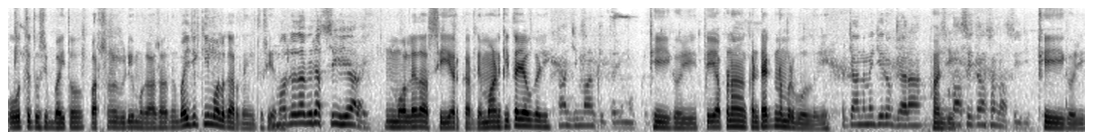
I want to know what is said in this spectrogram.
ਉਹ ਤੇ ਤੁਸੀਂ ਬਾਈ ਤੋਂ ਪਰਸਨਲ ਵੀਡੀਓ ਮੰਗਾ ਸਕਦੇ ਹੋ। ਬਾਈ ਜੀ ਕੀ ਮੁੱਲ ਕਰਦੇ ਹੋ ਜੀ ਤੁਸੀਂ ਇਹਦਾ? ਮੁੱਲ ਦਾ ਵੀਰੇ 80000 ਹੈ। ਮੁੱਲ ਇਹਦਾ 80000 ਕਰਦੇ। ਮਾਨ ਕੀਤਾ ਜਾਊਗਾ ਜੀ? ਹਾਂਜੀ ਮਾਨ ਕੀਤਾ ਜੀ ਮੁੱਕ ਠੀਕ ਹੋ ਜੀ। ਤੇ ਆਪਣਾ ਕੰਟੈਕਟ ਨੰਬਰ ਬੋਲ ਦਿਓ ਜੀ। 95011 ਹਾਂਜੀ। 87379 ਜੀ। ਠੀਕ ਹੋ ਜੀ।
